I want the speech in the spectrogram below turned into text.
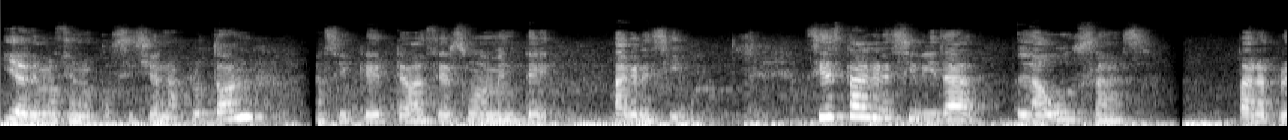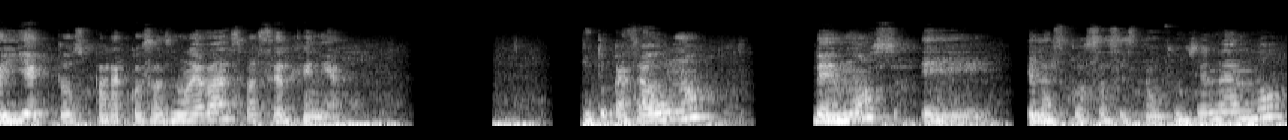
y además en oposición a Plutón, así que te va a ser sumamente agresivo. Si esta agresividad la usas para proyectos, para cosas nuevas, va a ser genial. En tu casa 1 vemos eh, que las cosas están funcionando,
